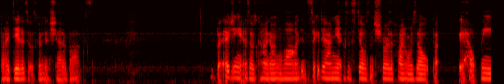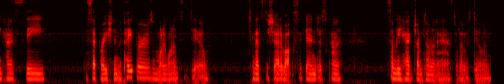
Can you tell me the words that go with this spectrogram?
but I did as it was going in a shadow box but edging it as I was kind of going along. I didn't stick it down yet because I still wasn't sure of the final result, but it helped me kind of see the separation in the papers and what I wanted to do. That's the shadow box again, just kind of somebody had jumped on and asked what I was doing.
